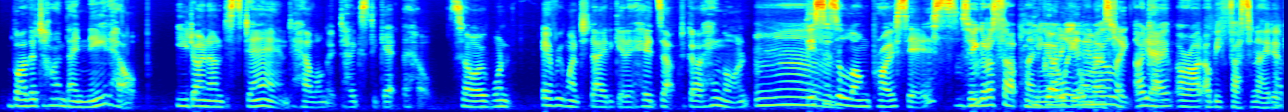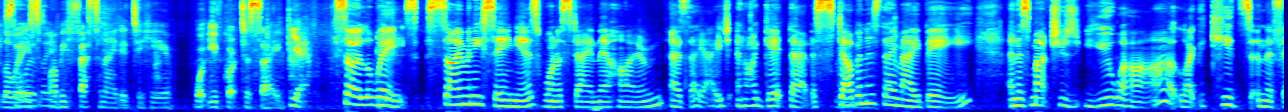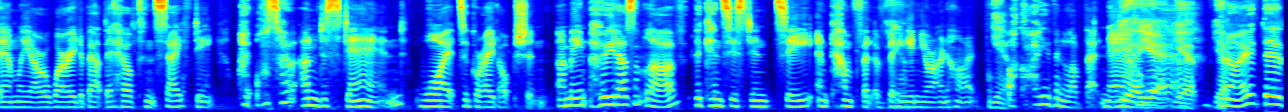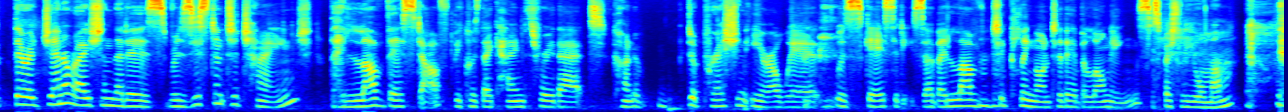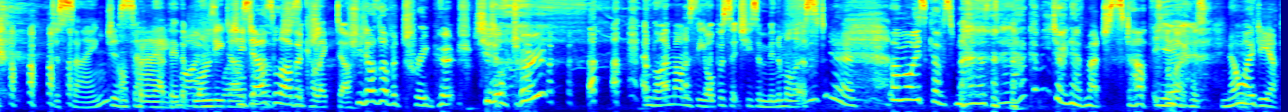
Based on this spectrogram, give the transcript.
by the time they need help, you don't understand how long it takes to get the help. So I want everyone today to get a heads up to go, hang on, mm. this is a long process. So you've got to start planning early almost. early, Okay, yeah. all right. I'll be fascinated, Louise. I'll be fascinated to hear what you've got to say. Yeah. So, Louise, so many seniors want to stay in their home as they age, and I get that. As stubborn as they may be, and as much as you are, like the kids and their family are worried about their health and safety, I also understand why it's a great option. I mean, who doesn't love the consistency and comfort of being in your own home? Yeah. Like, I even love that now. Yeah, yeah, Yeah. yeah, yeah. You know, they're, they're a generation that is resistant to change. They love their stuff because they came through that kind of depression era where it was scarcity. So they love Mm-hmm. to cling on to their belongings. Especially your mum. Just saying. Just I'll put it out saying. there. The blondie well. does. She does love she's a a collector. She does love a trinket. She does too. and my mum's the opposite. She's a minimalist. yeah. Mum always comes to me and I say, How come you don't have much stuff? I'm like, no idea.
